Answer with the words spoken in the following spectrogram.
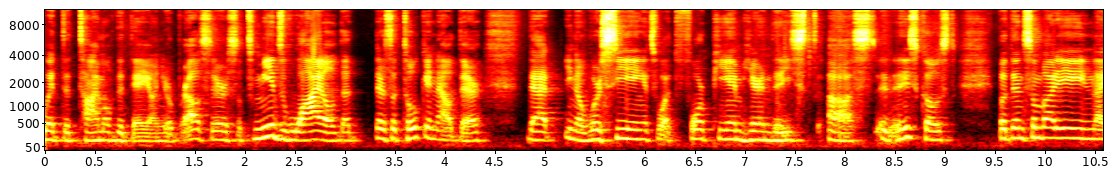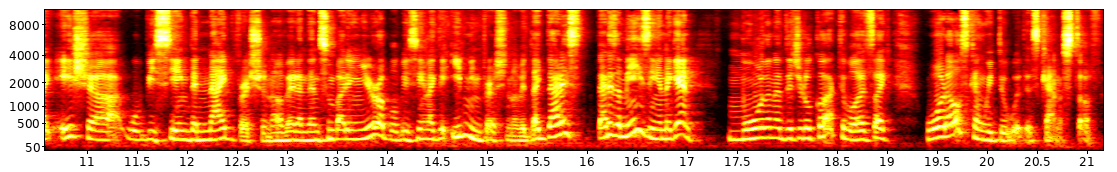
with the time of the day on your browser. So to me, it's wild that there's a token out there that you know we're seeing. It's what 4 p.m. here in the east, uh, in the East Coast, but then somebody in like Asia will be seeing the night version of it, and then somebody in Europe will be seeing like the evening version of it. Like that is that is amazing. And again, more than a digital collectible. It's like, what else can we do with this kind of stuff?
